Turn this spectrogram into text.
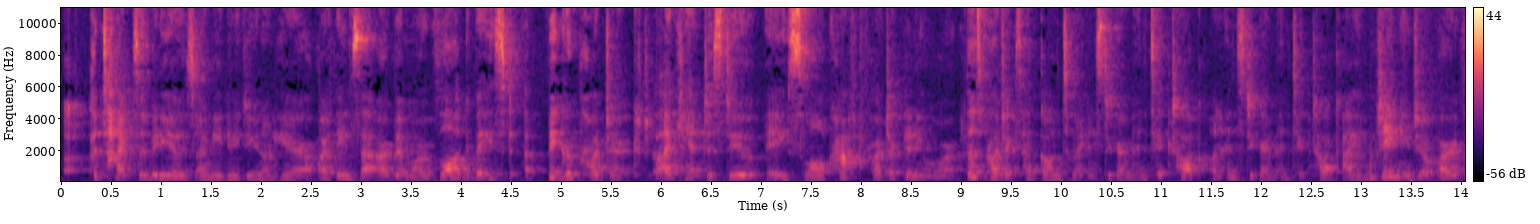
the types of videos I need to be doing on here are things that are a bit more vlog based, a bigger project, but I can't just do a small craft project anymore. Those projects have gone to my Instagram and TikTok. On Instagram and TikTok, I am Jamie Jo Art.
